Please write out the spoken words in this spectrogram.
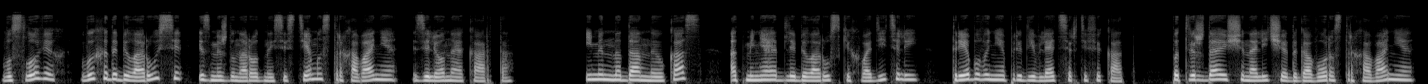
в условиях выхода Беларуси из международной системы страхования «Зеленая карта». Именно данный указ отменяет для белорусских водителей требование предъявлять сертификат, подтверждающий наличие договора страхования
